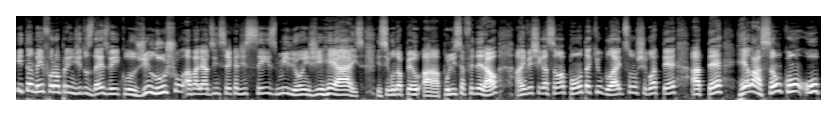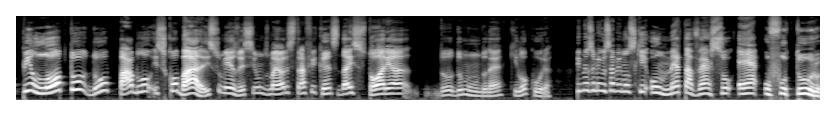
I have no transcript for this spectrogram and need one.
e também foram apreendidos 10 veículos de luxo avaliados em cerca de 6 milhões de reais. E segundo a, a Polícia Federal, a investigação aponta que o Glideson chegou até, até relação com o piloto do Pablo Escobar. Isso mesmo, esse é um dos maiores traficantes da história do, do mundo, né? Que loucura. E meus amigos, sabemos que o metaverso é o futuro.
